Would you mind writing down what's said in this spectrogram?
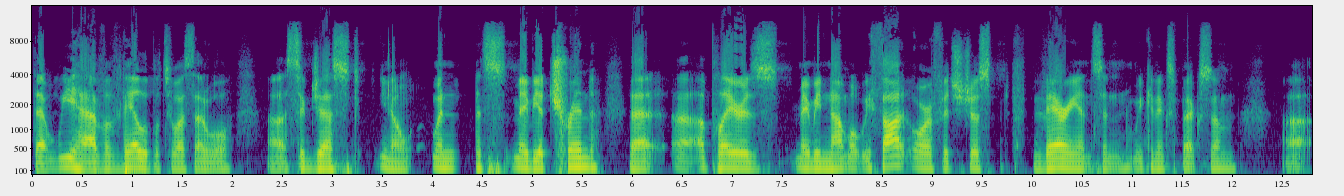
that we have available to us that will uh, suggest, you know, when it's maybe a trend that uh, a player is maybe not what we thought, or if it's just variance and we can expect some uh,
